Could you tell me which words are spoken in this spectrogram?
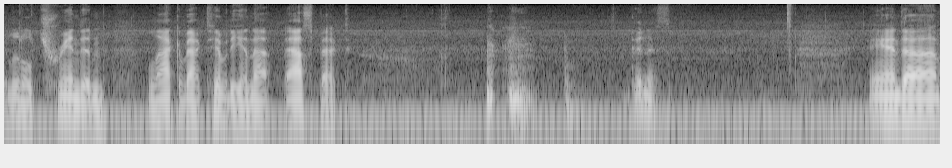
a little trend in lack of activity in that aspect. Goodness. And uh,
